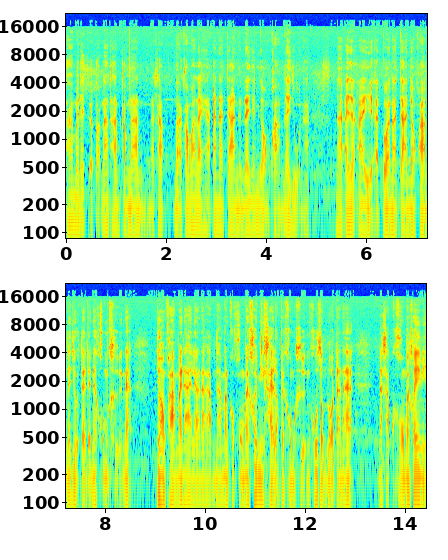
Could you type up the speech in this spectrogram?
ถ้าไม่ได้เกิดต่อหน้าทานกำนันนะครับหมายความว่าอะไรฮะอนาจารเนี่ยยังยอมความได้อยู่นะนะไอ้ไอ้ตัวอนาจารยอมความได้อยู่แต่เดี๋ยวนี้ข่มขืนเนี่ย ยอมความไม่ได้แล้วนะครับนะมันก็คงไม่ค่อยมีใครหรอกไปข่มขืนคู่สมรสนะฮะนะครับก็คงไม่ค่อยมี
